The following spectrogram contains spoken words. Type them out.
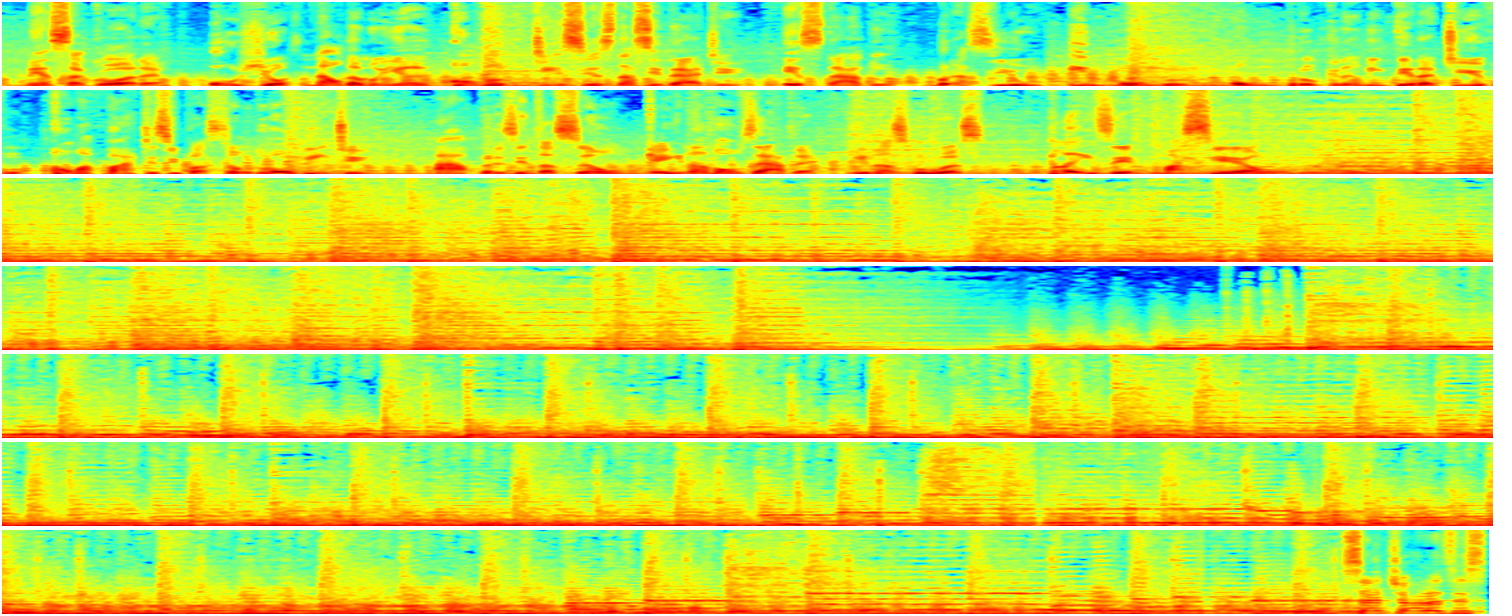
Começa agora o Jornal da Manhã com notícias da cidade, estado, Brasil e mundo. Um programa interativo com a participação do ouvinte. A apresentação Keila Lousada e nas ruas Kleiser Maciel.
